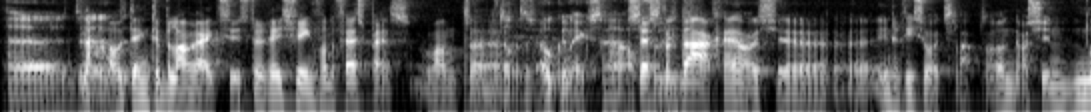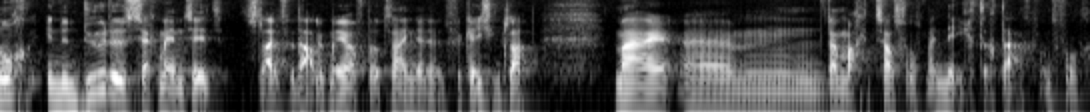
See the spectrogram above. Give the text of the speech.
eh, de... nou, ik denk de belangrijkste is de reservering van de Fastpass. Want eh, dat is ook een extra, 60 absoluut. dagen hè, als je in een resort slaapt. En als je nog in een duurder segment zit, sluiten we dadelijk mee af, dat zijn de Vacation Club. Maar ehm, dan mag je het zelfs volgens mij 90 dagen van tevoren.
